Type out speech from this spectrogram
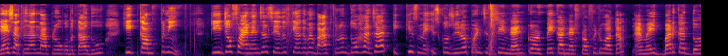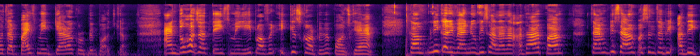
गए साथ ही साथ मैं आप लोगों को बता दूँ कि कंपनी की जो फाइनेंशियल से उसकी अगर मैं बात करूँ, दो हज़ार इक्कीस में इसको zero point sixty nine crore रुपये का नेट प्रॉफिट हुआ था एंड वही बढ़कर दो हज़ार बाईस में ग्यारह करोड़ रुपये पहुँच गया। एंड दो हज़ार तेईस में यही प्रॉफिट इक्कीस करोड़ रुपये पे पहुँच गया है। कंपनी का रिवेन्यू भी सालाना आधार पर सेवेंटी सेवन परसेंट से भी अधिक।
